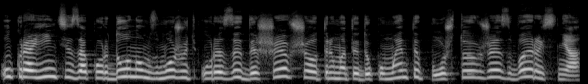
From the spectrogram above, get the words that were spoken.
Українці за кордоном зможуть у рази дешевше отримати документи поштою вже з вересня.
